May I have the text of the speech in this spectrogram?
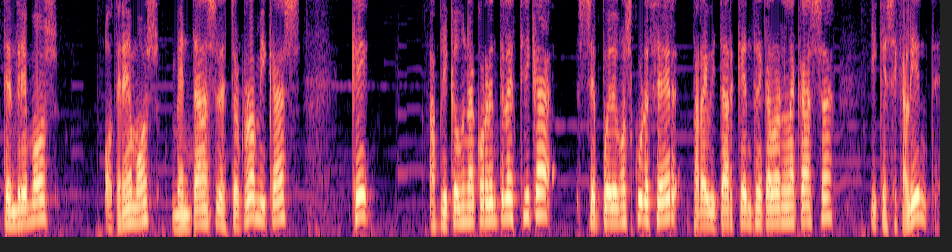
Tendremos o tenemos ventanas electrocrómicas que, aplicando una corriente eléctrica, se pueden oscurecer para evitar que entre calor en la casa y que se caliente,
